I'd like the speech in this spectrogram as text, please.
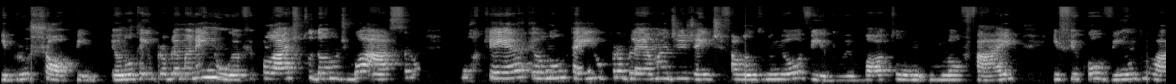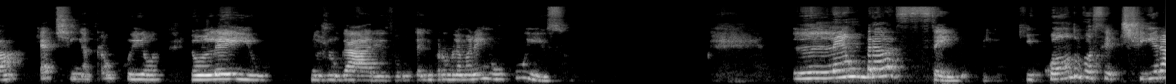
ir para um shopping. Eu não tenho problema nenhum. Eu fico lá estudando de boaça, porque eu não tenho problema de gente falando no meu ouvido. Eu boto um, um lo-fi e fico ouvindo lá, quietinha, tranquila. Eu leio, nos lugares, eu não tenho problema nenhum com isso. Lembra sempre que quando você tira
